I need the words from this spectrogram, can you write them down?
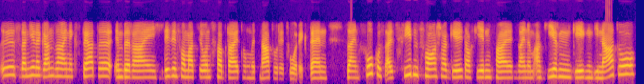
ist Daniele Ganser ein Experte im Bereich Desinformationsverbreitung mit NATO-Rhetorik, denn sein Fokus als Friedensforscher gilt auf jeden Fall seinem Agieren gegen die NATO.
